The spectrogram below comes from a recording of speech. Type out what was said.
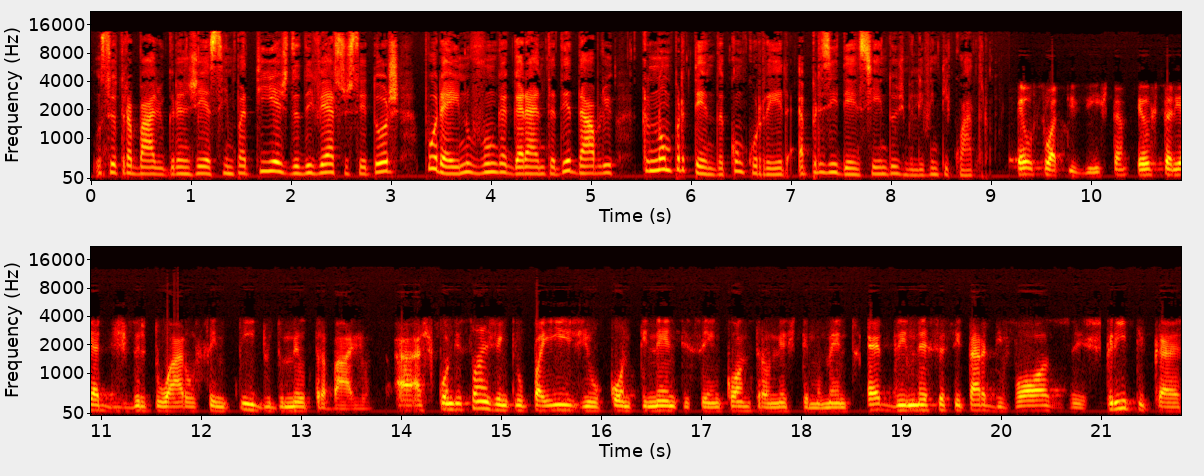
O seu trabalho granjeia simpatias de diversos setores, porém Novunga garante a DW que não pretende concorrer à presidência em 2024. Eu sou ativista, eu estaria a desvirtuar o sentido do meu trabalho. As condições em que o país e o continente se encontram neste momento é de necessitar de vozes críticas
